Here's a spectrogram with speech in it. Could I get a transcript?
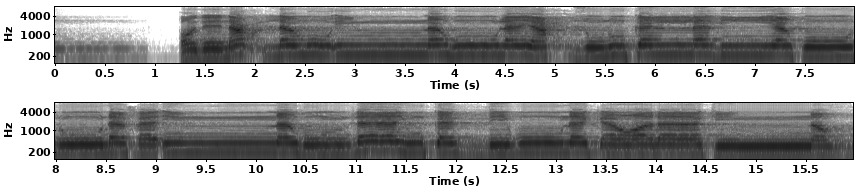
قد نعلم إنه ليحزنك الذي يقولون فإنهم لا يكذبونك ولكن الظالمين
